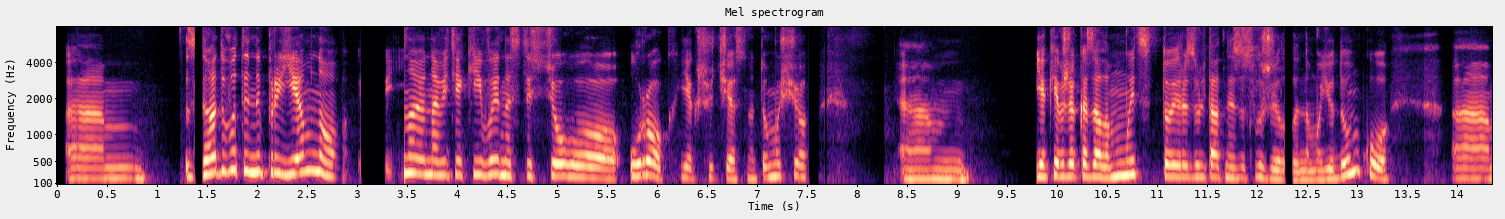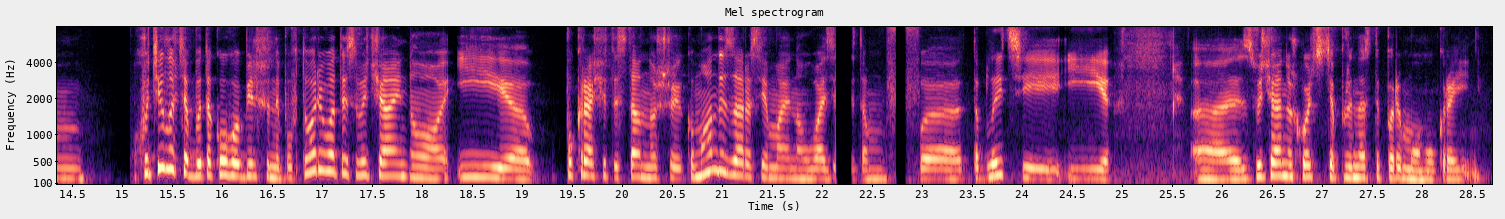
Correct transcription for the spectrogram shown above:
ем, згадувати неприємно. Не знаю навіть, який винести з цього урок, якщо чесно, тому що, ем, як я вже казала, ми той результат не заслужили, на мою думку. Ем, хотілося б такого більше не повторювати, звичайно, і покращити стан нашої команди. Зараз я маю на увазі там в е, таблиці, і, е, звичайно ж, хочеться принести перемогу Україні.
